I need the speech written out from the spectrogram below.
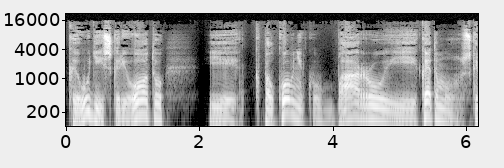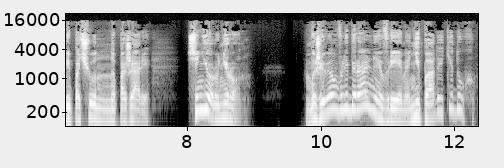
к Иуде Искариоту, и к полковнику Бару, и к этому скрипачу на пожаре — сеньору Нерону. Мы живем в либеральное время, не падайте духом.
